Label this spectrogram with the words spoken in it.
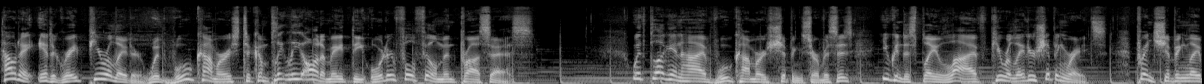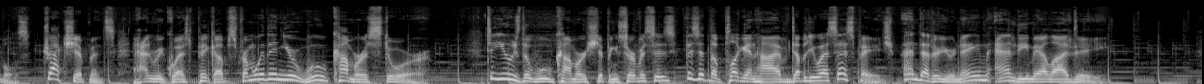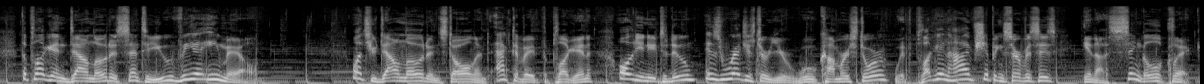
How to integrate Purolator with WooCommerce to completely automate the order fulfillment process. With Plugin Hive WooCommerce shipping services, you can display live Purolator shipping rates, print shipping labels, track shipments, and request pickups from within your WooCommerce store. To use the WooCommerce shipping services, visit the Plugin Hive WSS page and enter your name and email ID. The plugin download is sent to you via email once you download, install, and activate the plugin, all you need to do is register your WooCommerce store with Plugin Hive shipping services in a single click.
